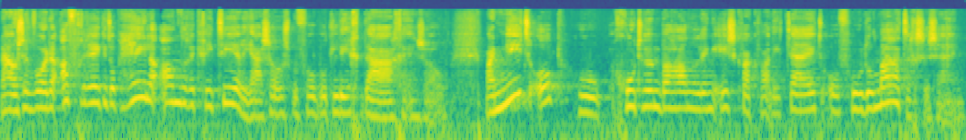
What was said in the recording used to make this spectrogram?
Nou, ze worden afgerekend op hele andere criteria... zoals bijvoorbeeld lichtdagen en zo. Maar niet op hoe goed hun behandeling is qua kwaliteit... of hoe doelmatig ze zijn.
